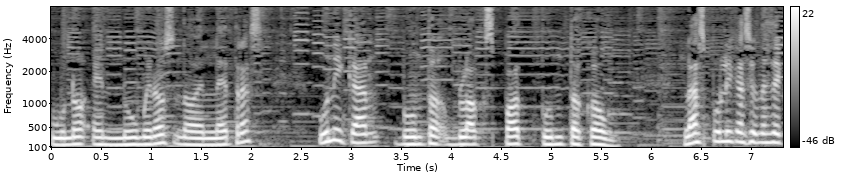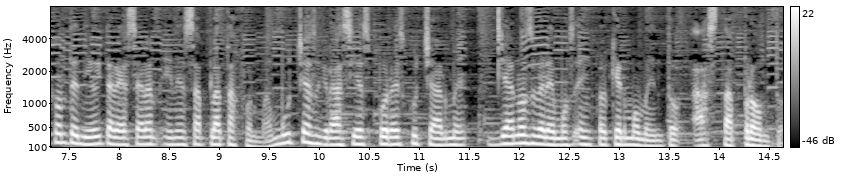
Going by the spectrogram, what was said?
1 en números, no en letras, unican.blogspot.com. Las publicaciones de contenido y tareas serán en esa plataforma. Muchas gracias por escucharme. Ya nos veremos en cualquier momento. Hasta pronto.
